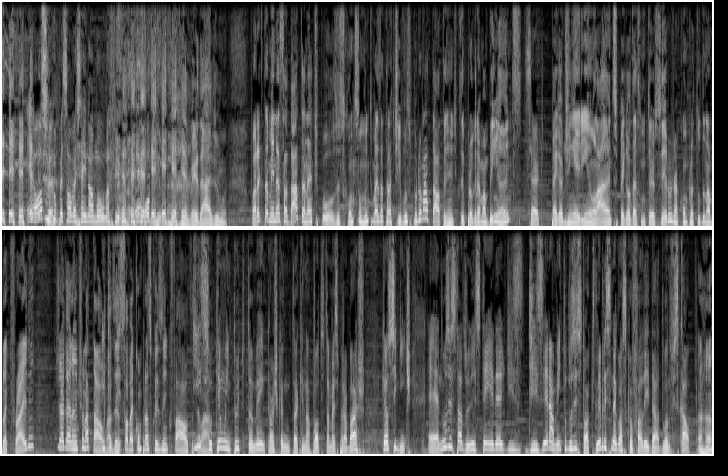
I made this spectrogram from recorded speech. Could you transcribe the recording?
é óbvio que o pessoal vai sair na mão na fila, velho. É óbvio. é verdade, mano. Fora que também nessa data, né, tipo, os descontos são muito mais atrativos pro Natal. Tem gente que se programa bem antes, Certo. pega o dinheirinho lá antes, pega o 13 terceiro, já compra tudo na Black Friday, já garante o Natal. E Às vezes tem- só vai comprar as coisinhas que faltam, sei Isso lá. tem um intuito também, que eu acho que não tá aqui na pauta, tá mais pra baixo, que é o seguinte: é, nos Estados Unidos tem a ideia de, de zeramento dos estoques. Lembra esse negócio que eu falei da, do ano fiscal? Aham.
